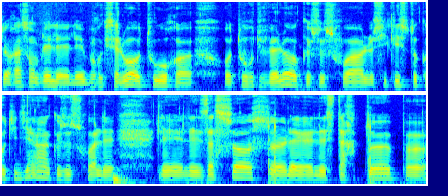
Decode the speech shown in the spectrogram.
de rassembler les, les Bruxellois autour, euh, autour du vélo, que ce soit le cycliste au quotidien, que ce soit les, les, les assos, euh, les, les start-up, euh,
